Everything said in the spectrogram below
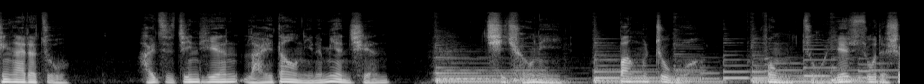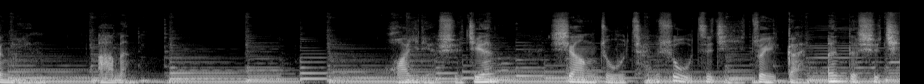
亲爱的主，孩子今天来到你的面前，祈求你帮助我，奉主耶稣的圣名，阿门。花一点时间向主陈述自己最感恩的事情。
